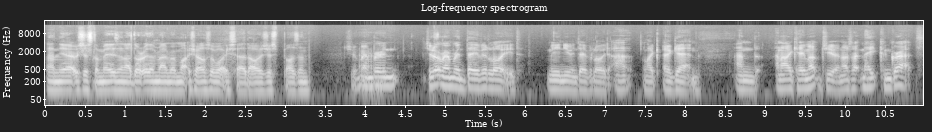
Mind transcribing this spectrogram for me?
and yeah, it was just amazing. I don't really remember much else of what he said. I was just buzzing. Do you remember? In, do you not remember in David Lloyd? Me and you and David Lloyd, at, like again, and and I came up to you and I was like, "Mate, congrats!"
